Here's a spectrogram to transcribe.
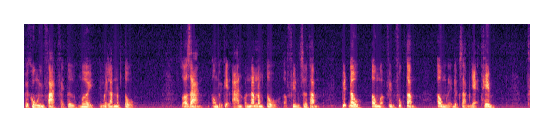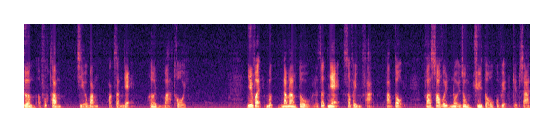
với khung hình phạt phải từ 10 đến 15 năm tù. Rõ ràng ông bị kết án có 5 năm tù ở phiên sơ thẩm, biết đâu ông ở phiên phúc thẩm ông lại được giảm nhẹ thêm. Thường ở phúc thẩm chỉ có bằng hoặc giảm nhẹ hơn mà thôi. Như vậy mức 5 năm tù là rất nhẹ so với hình phạt phạm tội và so với nội dung truy tố của Viện Kiểm sát.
